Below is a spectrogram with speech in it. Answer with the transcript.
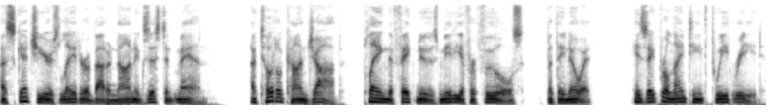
A sketch years later about a non-existent man. A total con job, playing the fake news media for fools, but they know it. His April 19 tweet read.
